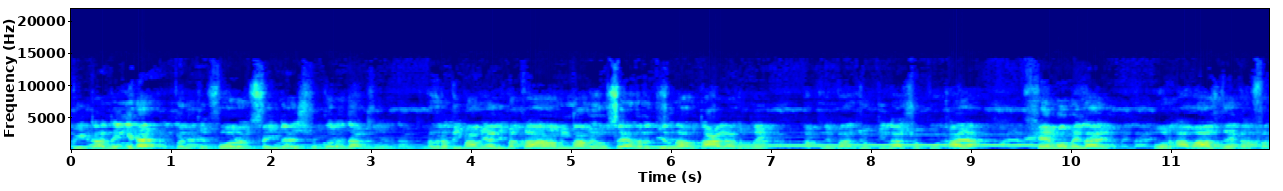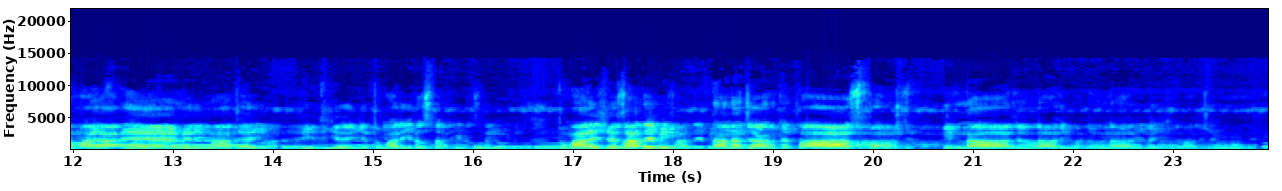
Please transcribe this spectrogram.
پیٹا نہیں ہے، بلکہ فوراً سیدہ شکر ادا کیا۔ حضرت امام علی مقام، امام حسین رضی اللہ تعالیٰ عنہ نے اپنے بانجوں کی لاشوں کو اٹھایا، خیموں میں لائے اور آواز دے کر فرمایا، اے میری ماں جائی، لیجیے، یہ تمہاری حسرت بھی پوری ہوگی۔ تمہارے شہزادے بھی نانا جان کے پاس پہنچ گئے۔ اِنَّا لِلَّهِ وَإِنَّا إِلَيْهِ رَاجِعُونَ۔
